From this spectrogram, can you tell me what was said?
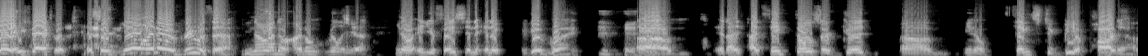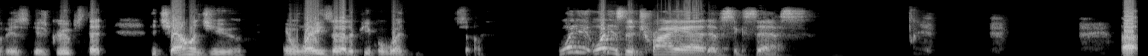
exactly. And so you know, I don't agree with that. You know, I don't. I don't really. Uh, you know, in your face in, in a good way. Um, and I, I think those are good. Um, you know, things to be a part of is is groups that that challenge you in ways that other people wouldn't. So, what is, what is the triad of success? Uh,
